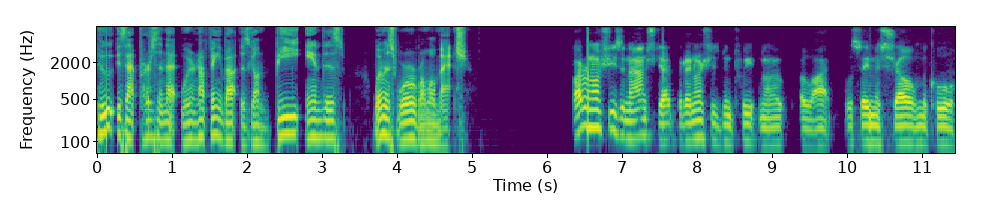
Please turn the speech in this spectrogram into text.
Who is that person that we're not thinking about is going to be in this women's Royal Rumble match? I don't know if she's announced yet, but I know she's been tweeting out a lot. We'll say Michelle McCool,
